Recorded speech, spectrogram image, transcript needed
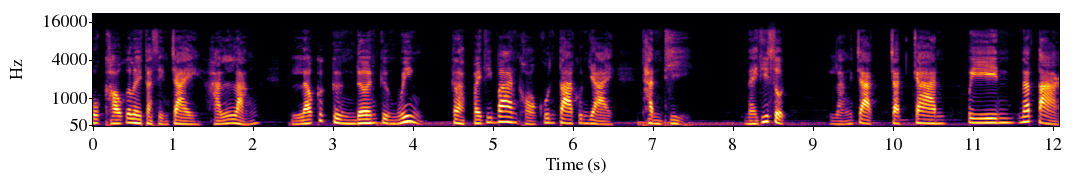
พวกเขาก็เลยตัดสินใจหันหลัง แล้วก็กึ่งเดินกึ่งวิ่ง กลับไปที่บ้านของคุณตาคุณยายทันที ในที่สุด หลังจากจัดการปีนหน้าต่าง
